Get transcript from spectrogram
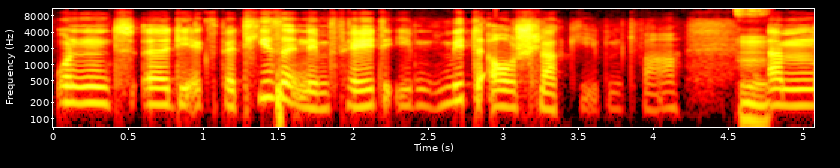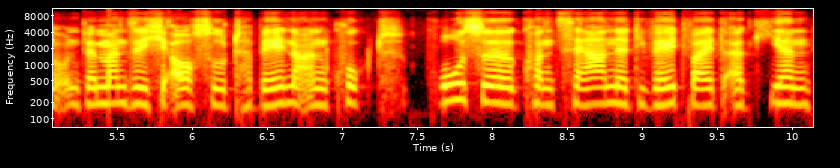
und äh, die Expertise in dem Feld eben mit ausschlaggebend war. Hm. Ähm, und wenn man sich auch so Tabellen anguckt, große Konzerne, die weltweit agieren,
